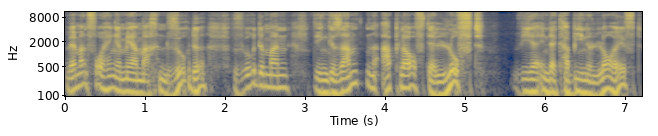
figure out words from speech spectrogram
wenn man Vorhänge mehr machen würde, würde man den gesamten Ablauf der Luft, wie er in der Kabine läuft,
